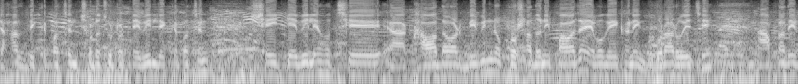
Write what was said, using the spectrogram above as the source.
জাহাজ দেখতে পাচ্ছেন, ছোট ছোট টেবিল দেখতে পাচ্ছেন। সেই টেবিলে হচ্ছে খাওয়া দাওয়ার বিভিন্ন প্রসাধনী পাওয়া যায় এবং এখানে ঘোড়া রয়েছে। আপনাদের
